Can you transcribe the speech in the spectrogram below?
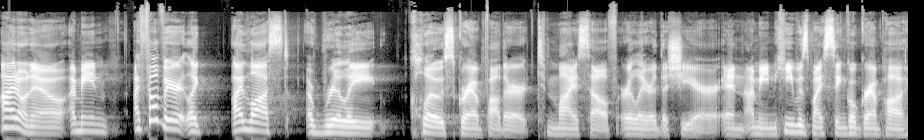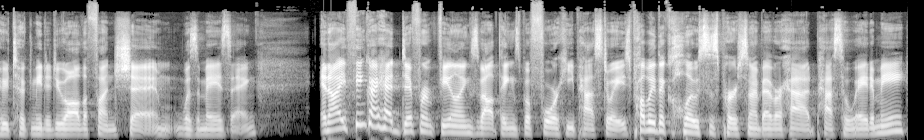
I don't know. I mean, I felt very like I lost a really close grandfather to myself earlier this year. And I mean, he was my single grandpa who took me to do all the fun shit and was amazing. And I think I had different feelings about things before he passed away. He's probably the closest person I've ever had pass away to me.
